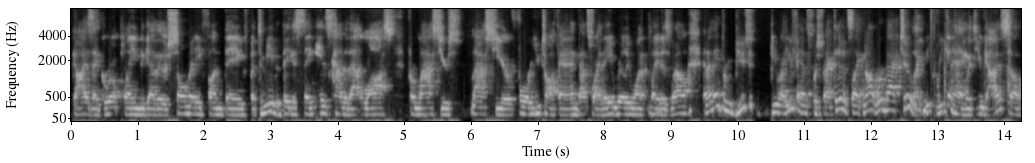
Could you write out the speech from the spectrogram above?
guys that grew up playing together. There's so many fun things, but to me the biggest thing is kind of that loss from last year's last year for Utah fans. That's why they really want it played as well. And I think from BYU fans' perspective, it's like, no, we're back too. Like we, we can hang with you guys. So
